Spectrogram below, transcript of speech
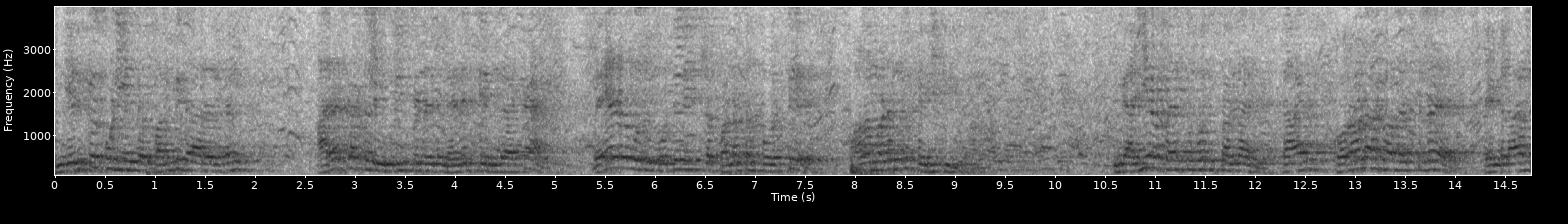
இங்க இருக்கக்கூடிய இந்த பங்குதாரர்கள் அறக்கட்டளை உறுப்பினர்கள் நினைச்சிருந்தாக்க வேற ஒரு முதலீட்டுல பணத்தை போட்டு பல மடங்கு பெருக்கிருக்காங்க இங்க ஐயா பேசும்போது சொன்னாரு சார் கொரோனா காலத்துல எங்களால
